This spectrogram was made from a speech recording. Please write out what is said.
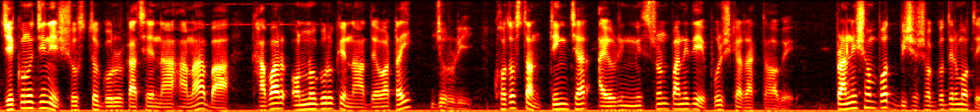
যে কোনো জিনিস সুস্থ গরুর কাছে না আনা বা খাবার অন্য গরুকে না দেওয়াটাই জরুরি। ক্ষতস্থান, টিংচার, আয়োডিন মিশ্রণ পানি দিয়ে পরিষ্কার রাখতে হবে। প্রাণী সম্পদ বিশেষজ্ঞদের মতে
